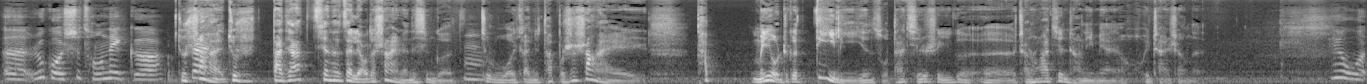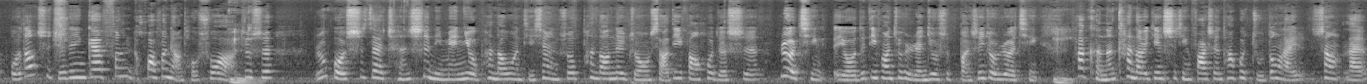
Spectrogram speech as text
呃，如果是从那个在就上海，就是大家现在在聊的上海人的性格，就是我感觉他不是上海，他没有这个地理因素，它其实是一个呃城市化进程里面会产生的。因为我我倒是觉得应该分话分两头说啊，就是如果是在城市里面，你有碰到问题，像你说碰到那种小地方或者是热情，有的地方就是人就是本身就热情，他可能看到一件事情发生，他会主动来上来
